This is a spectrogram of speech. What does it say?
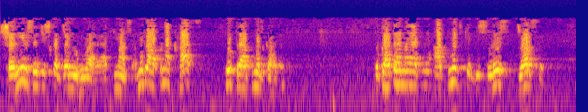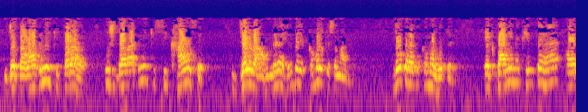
शरीर से जिसका जन्म हुआ है, आत्मा से मतलब अपना खास पुत्र आत्मज कहा जाता है। तो कहते हैं, मैं अपने आत्मज के विश्लेष ज्वर से जो दवाग्नि की तरह है, उस दवाग्नि की शिखाओं से जल रहा हूँ। मेरा हृदय कमल के समान है। दो तरह के कमल होते हैं। एक पानी में खिलते हैं और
